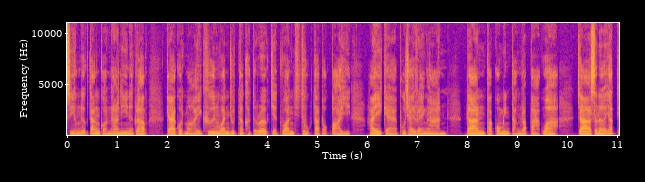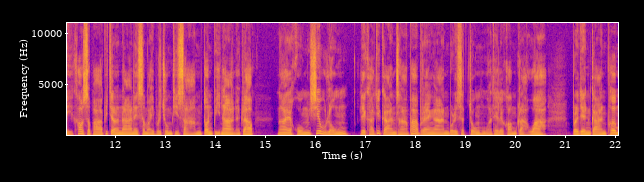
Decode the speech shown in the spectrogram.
เสียงเลือกตั้งก่อนหน้านี้นะครับ แก้กฎหมายคืนวันหยุดนักขัตฤกษ์7วันที่ถูกตัดออกไป ให้แก่ผู้ใช้แรงงาน ด้านพรรคก๊กมินตังรับปากว่า จะเสนอยติเข้าสภาพิจารณาในสมัยประชุมที่ 3 ต้นปีหน้านะครับ นายหงเชี่ยวหลงเลขาธิการสหภาพแรงงานบริษัทจงหัวเทเลคอมกล่าวว่า ประเด็นการเพิ่ม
